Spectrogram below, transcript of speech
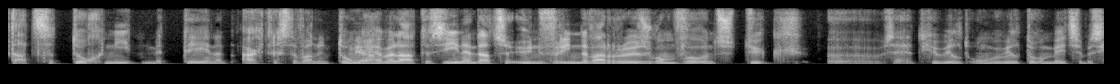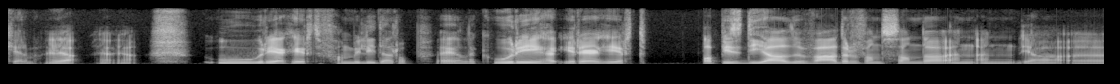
dat ze toch niet meteen het achterste van hun tong Ja. hebben laten zien en dat ze hun vrienden van Reuzegom voor een stuk, eh, zij het gewild, ongewild, toch een beetje beschermen. Ja, ja, ja. Hoe reageert de familie daarop eigenlijk? Hoe rea- reageert Papis Dia, de vader van Sanda, en, en ja, eh,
